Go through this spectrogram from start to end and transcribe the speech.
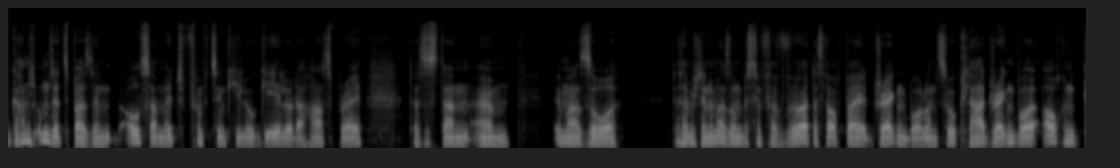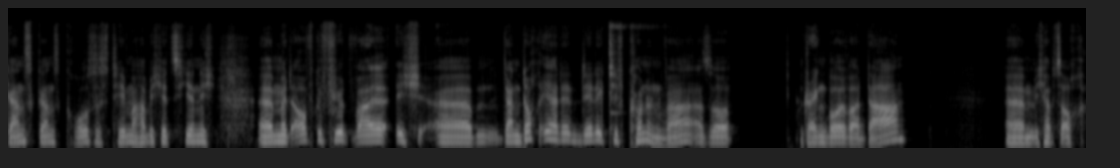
gar nicht umsetzbar sind, außer mit 15 Kilo Gel oder Haarspray. Das ist dann ähm, immer so, das hat mich dann immer so ein bisschen verwirrt. Das war auch bei Dragon Ball und so. Klar, Dragon Ball auch ein ganz, ganz großes Thema. Habe ich jetzt hier nicht äh, mit aufgeführt, weil ich äh, dann doch eher der Detektiv Conan war. Also Dragon Ball war da. Ähm, ich habe es auch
